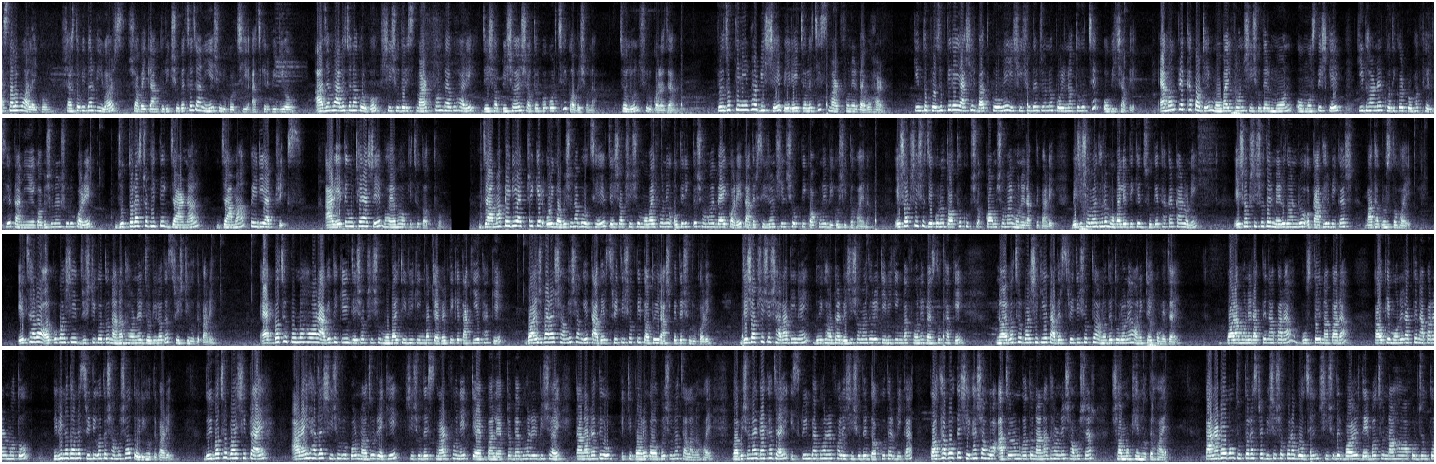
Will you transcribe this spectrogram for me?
আসসালামু আলাইকুম। স্বাস্থ্যবিদ্যার ভিউয়ার্স, সবাইকে আন্তরিক শুভেচ্ছা জানিয়ে শুরু করছি আজকের ভিডিও। আজ আমরা আলোচনা করব শিশুদের স্মার্টফোন ব্যবহারে যেসব বিষয়ে সতর্ক করছে গবেষণা। চলুন শুরু করা যাক। প্রযুক্তি নির্ভর বিশ্বে বেড়েই চলেছে স্মার্টফোনের ব্যবহার। কিন্তু প্রযুক্তির এই আশীর্বাদ ক্রমেই শিশুদের জন্য পরিণত হচ্ছে অভিশাপে। এমন প্রেক্ষাপটে মোবাইল ফোন শিশুদের মন ও মস্তিষ্কে কী ধরনের ক্ষতিকর প্রভাব ফেলছে তা নিয়ে গবেষণা শুরু করে যুক্তরাষ্ট্রভিত্তিক জার্নাল জামা পেডিয়াট্রিক্স। আর এতে উঠে আসে ভয়াবহ কিছু তথ্য। জামা পেডিয়াট্রিকের ওই গবেষণা বলছে, যেসব শিশু মোবাইল ফোনে অতিরিক্ত সময় ব্যয় করে, তাদের সৃজনশীল শক্তি কখনোই বিকশিত হয় না। এসব শিশু যে কোনো তথ্য খুব কম সময় মনে রাখতে পারে। বেশি সময় ধরে মোবাইলের দিকে ঝুঁকে থাকার কারণে এসব শিশুদের মেরুদণ্ড ও কাঁধের বিকাশ বাধাগ্রস্ত হয়। এছাড়া অল্প বয়সী দৃষ্টিগত নানা ধরনের জটিলতা সৃষ্টি হতে পারে। এক বছর পূর্ণ হওয়ার আগে থেকেই যেসব শিশু মোবাইল টিভি কিংবা ট্যাবের দিকে তাকিয়ে থাকে, বয়স বাড়ার সঙ্গে সঙ্গে তাদের স্মৃতিশক্তি ততই হ্রাস পেতে শুরু করে। যেসব শিশু সারা দিনে দুই ঘণ্টার বেশি সময় ধরে টিভি কিংবা ফোনে ব্যস্ত থাকে, নয় বছর বয়সে গিয়ে তাদের স্মৃতিশক্তি অন্যদের তুলনায় অনেকটাই কমে যায়। পড়া মনে রাখতে না পারা, বুঝতে না পারা, কাউকে মনে রাখতে না পারার মতো বিভিন্ন ধরনের স্মৃতিগত সমস্যাও তৈরি হতে পারে। দুই বছর বয়সী প্রায় আড়াই হাজার শিশুর উপর নজর রেখে শিশুদের স্মার্টফোনে ট্যাব বা ল্যাপটপ ব্যবহারের বিষয়ে কানাডাতেও একটি বড় গবেষণা চালানো হয়। গবেষণায় দেখা যায়, স্ক্রিন ব্যবহারের ফলে শিশুদের দক্ষতার বিকাশ, কথা বলতে শেখা সহ আচরণগত নানা ধরনের সমস্যার সম্মুখীন হতে হয়। কানাডা এবং যুক্তরাষ্ট্রের বিশেষজ্ঞরা বলছেন, শিশুদের বয়স দেড় বছর না হওয়া পর্যন্ত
